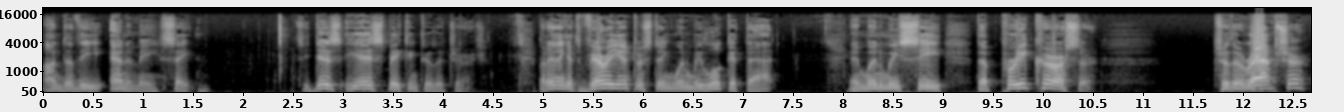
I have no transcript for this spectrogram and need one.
under the enemy, Satan. So he, he is speaking to the church. But I think it's very interesting when we look at that and when we see the precursor to the rapture,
